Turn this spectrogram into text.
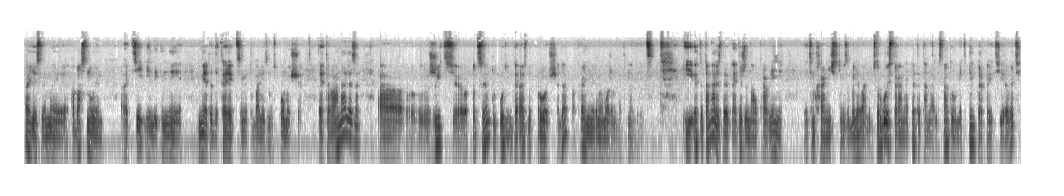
А если мы обоснуем а, те или иные методы коррекции метаболизма с помощью этого анализа, жить пациенту будет гораздо проще, да, по крайней мере, мы можем на это надеяться. И этот анализ дает надежду на управление этим хроническим заболеванием. С другой стороны, этот анализ надо уметь интерпретировать.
